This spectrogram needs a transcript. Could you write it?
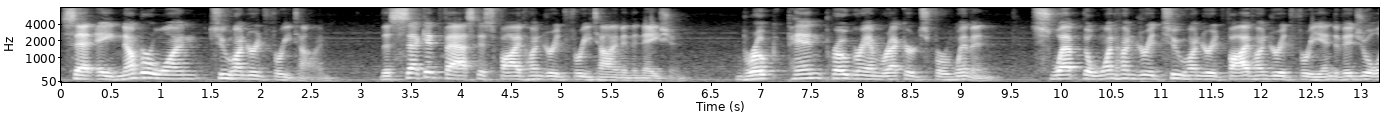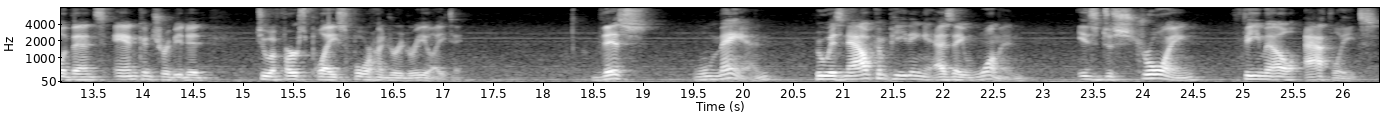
set a number one 200 free time, the second fastest 500 free time in the nation, broke Penn program records for women, swept the 100, 200, 500 free individual events, and contributed to a first place 400 relay team. This man, who is now competing as a woman, is destroying female athletes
